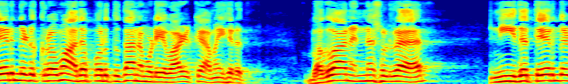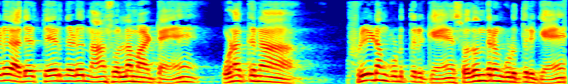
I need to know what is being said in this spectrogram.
தேர்ந்தெடுக்கிறோமோ அதை பொறுத்து தான் நம்முடைய வாழ்க்கை அமைகிறது. பகவான் என்ன சொல்கிறார் நீ இதை தேர்ந்தெடு அதை தேர்ந்தெடு நான் சொல்ல மாட்டேன். உனக்கு நான் ஃப்ரீடம் கொடுத்துருக்கேன் சுதந்திரம் கொடுத்துருக்கேன்.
